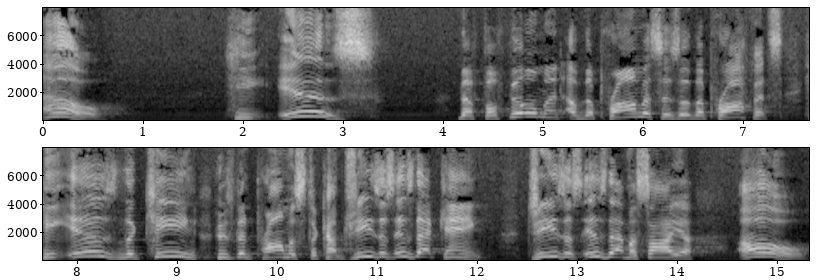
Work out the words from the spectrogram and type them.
Oh, he is the fulfillment of the promises of the prophets. He is the king who's been promised to come. Jesus is that king. Jesus is that Messiah. Oh,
